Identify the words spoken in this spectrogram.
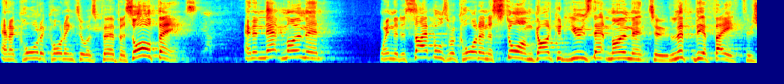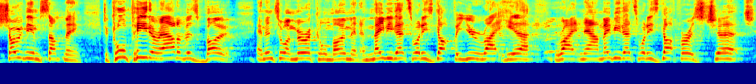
and accord according to his purpose. All things. And in that moment, when the disciples were caught in a storm, God could use that moment to lift their faith, to show them something, to call Peter out of his boat and into a miracle moment. And maybe that's what he's got for you right here, right now. Maybe that's what he's got for his church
